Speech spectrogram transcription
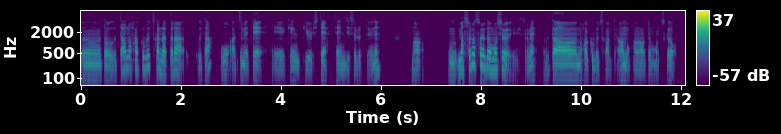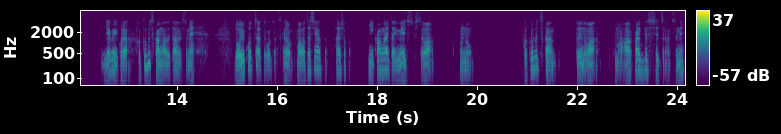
うーんと、歌の博物館だったら、歌を集めて、えー、研究して展示するっていうね。まあ、まあ、それはそれで面白いですよね。歌の博物館ってあんのかなと思うんですけど、逆にこれ、博物館が歌うんですね。どういうこっちゃってことですけど、まあ、私が最初に考えたイメージとしては、あの、博物館というのは、まあ、アーカイブ施設なんですよね。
